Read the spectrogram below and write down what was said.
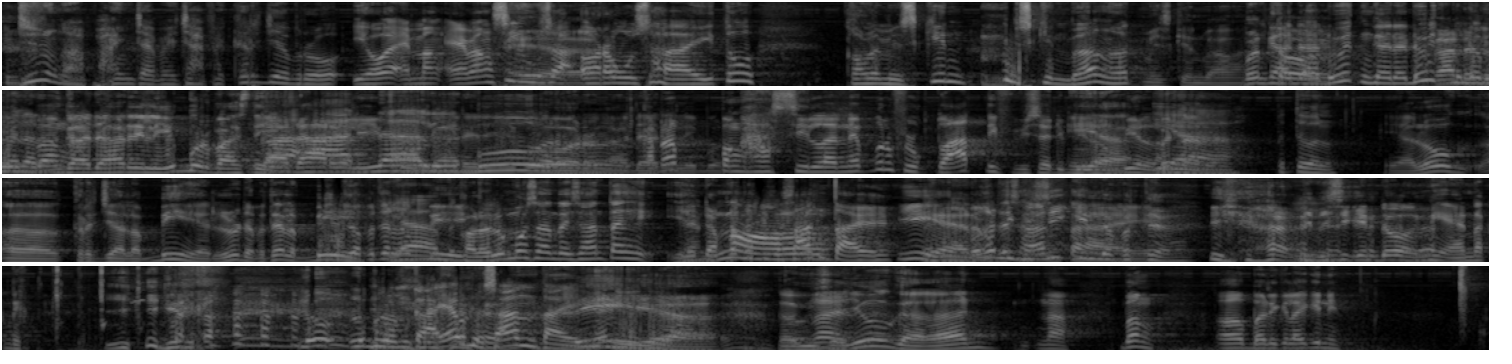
justru ngapain capek-capek kerja bro? Ya emang emang sih Iya. usaha, orang usaha itu kalau miskin miskin banget. miskin banget duit, nggak ada duit Nggak ada duit, bener-bener. Nggak ada hari libur pasti Nggak ada hari libur. ada libur. nggak ada Karena hari libur. penghasilannya pun fluktuatif bisa dibilang-bilang. Iya, Iya, betul. ya lu eh, kerja lebih ya lu dapetnya lebih Dapetnya Ya, lebih. kalau lu mau santai-santai Ya, ya, dapetnya nol santai. iya Bener. Kan dapetnya dibisikin dapetnya. iya dibisikin doang nih enak nih Lu lu belum kaya udah santai kan gitu. iya nggak bisa Makanya. juga kan Nah, Bang, eh, balik lagi nih.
